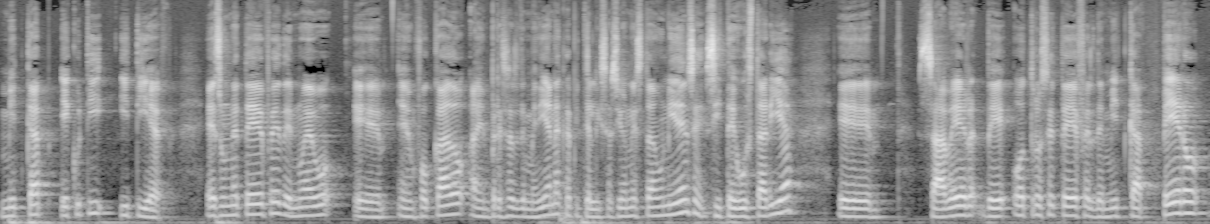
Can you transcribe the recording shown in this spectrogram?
Midcap Equity ETF. Es un ETF de nuevo eh, enfocado a empresas de mediana capitalización estadounidense. Si te gustaría eh, saber de otros ETFs de midcap, pero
